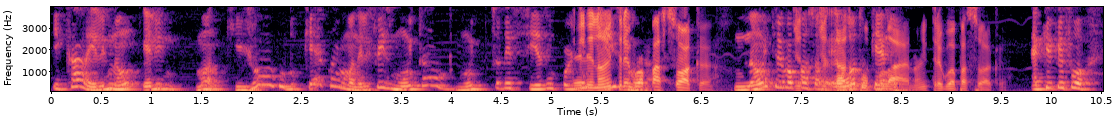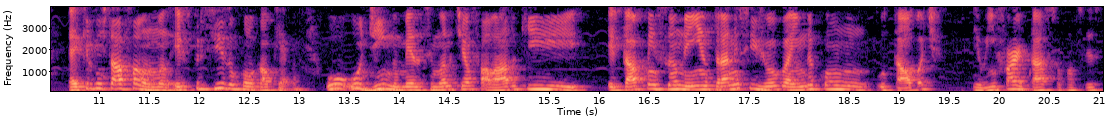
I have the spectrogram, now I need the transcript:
E, cara, ele não. ele Mano, que jogo do Kekkonen, mano. Ele fez muita, muita defesa importante. Ele não entregou cara. a paçoca. Não entregou a paçoca. É outro popular, não entregou a paçoca. É aquilo que ele falou. É aquilo que a gente tava falando, mano. Eles precisam colocar o Kekkonen. O, o Jim, no meio da semana, tinha falado que ele tava pensando em entrar nesse jogo ainda com o Talbot. Eu ia infartar se isso acontecesse.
